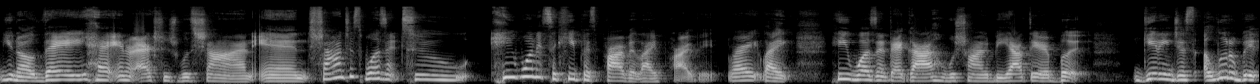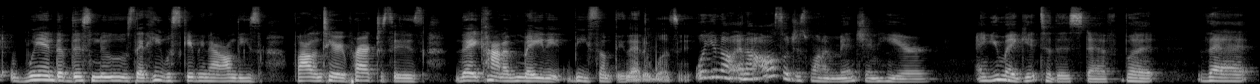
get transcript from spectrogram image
you know, they had interactions with Sean, and Sean just wasn't too. He wanted to keep his private life private, right? Like he wasn't that guy who was trying to be out there, but getting just a little bit wind of this news that he was skipping out on these voluntary practices, they kind of made it be something that it wasn't. Well, you know, and I also just want to mention here, and you may get to this, Steph, but that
